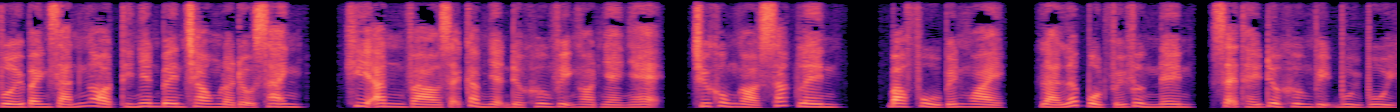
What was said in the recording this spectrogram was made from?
Với bánh rán ngọt thì nhân bên trong là đậu xanh, khi ăn vào sẽ cảm nhận được hương vị ngọt nhẹ nhẹ, chứ không ngọt sắc lên. Bao phủ bên ngoài là lớp bột với vừng nên sẽ thấy được hương vị bùi bùi.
